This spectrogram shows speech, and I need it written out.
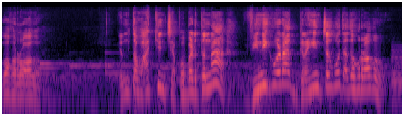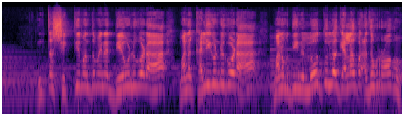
ఒక రోగం. ఎంత వాక్యం చెప్పబడుతున్నా విని కూడా గ్రహించకపోతే అదొక రోగం. ఇంత శక్తివంతమైన దేవుడిని కూడా మనం కలిగి ఉండి కూడా మనం దీని లోతుల్లోకి వెళ్ళకపోతే అదొక రోగం.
